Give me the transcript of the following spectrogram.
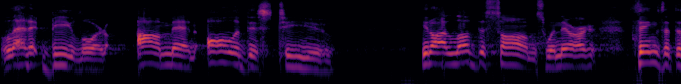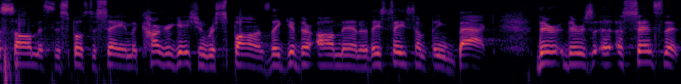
let it be, Lord. Amen. All of this to you. You know, I love the Psalms when there are things that the psalmist is supposed to say and the congregation responds. They give their amen or they say something back. There, there's a, a sense that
